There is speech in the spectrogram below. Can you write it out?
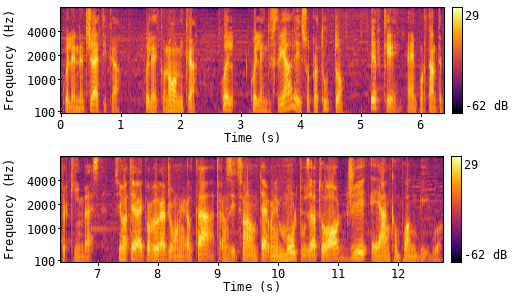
Quella energetica, quella economica, quel, quella industriale e soprattutto perché è importante per chi investe. Sì Matteo, hai proprio ragione, in realtà transizione è un termine molto usato oggi e anche un po' ambiguo.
